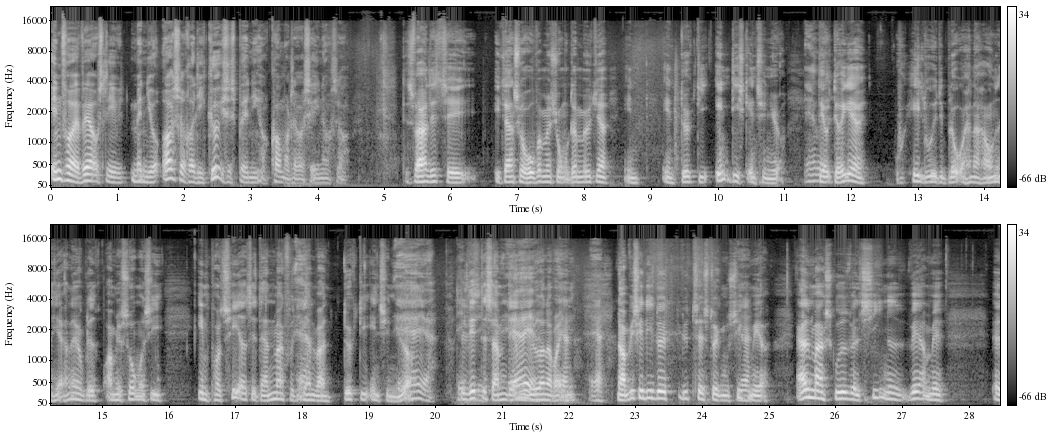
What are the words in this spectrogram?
inden for erhvervslivet, men jo også religiøse spændinger kommer der også senere så. Det svarer lidt til i Dansk Europamission, der mødte jeg en, en dygtig indisk ingeniør. Ja, det, er jo, det er jo ikke helt ud i det blå, at han har havnet her. Han er jo blevet, om jeg så må sige, importeret til Danmark, fordi ja. han var en dygtig ingeniør. Ja, ja. Det, det er lidt det samme der ja, med jøderne oprindeligt. Ja, ja. Nå, vi skal lige lytte, lytte til et stykke musik ja. mere. Almaks Gud velsignet hver med uh,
